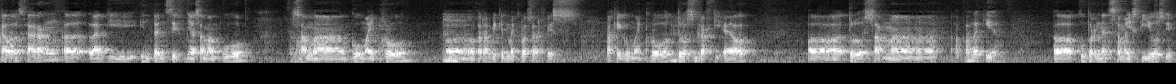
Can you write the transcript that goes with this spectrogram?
Kalau sekarang uh, lagi intensifnya sama Go, sama, sama Go. Go Micro, hmm. uh, karena bikin microservice pakai Go Micro, hmm. terus GraphQL, uh, terus sama apa lagi ya? Uh, Kubernetes sama Istio sih.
